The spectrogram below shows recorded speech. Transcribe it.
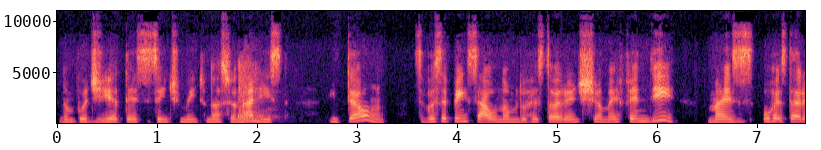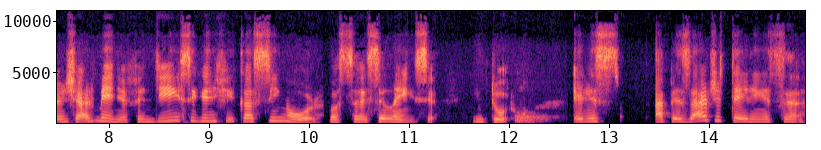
Não podia ter esse sentimento nacionalista. Então, se você pensar, o nome do restaurante chama Efendi, mas o restaurante é armênio. Efendi significa senhor, vossa excelência, em turco. Eles, apesar de terem essa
